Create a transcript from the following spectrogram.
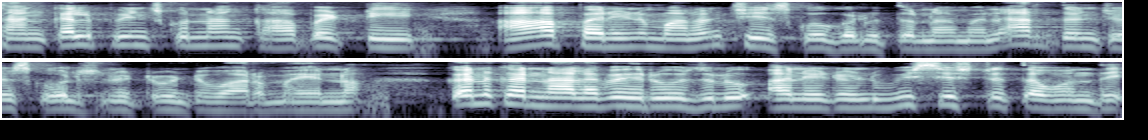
సంకల్పించుకున్నాం కాబట్టి ఆ పనిని మనం చేసుకోగలుగుతున్నామని అర్థం చేసుకోవాల్సినటువంటి వారమై ఉన్నాం కనుక నలభై రోజులు అనేటువంటి విశిష్టత ఉంది.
